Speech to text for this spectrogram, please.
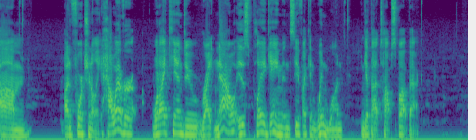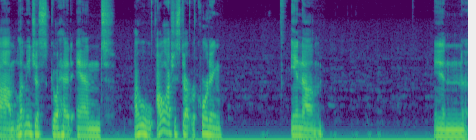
Um, unfortunately. However, what I can do right now is play a game and see if I can win one and get that top spot back. Um, let me just go ahead and I will I will actually start recording in um in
